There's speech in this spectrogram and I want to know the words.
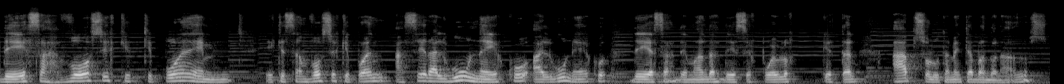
de esas voces que, que pueden eh, que son voces que pueden hacer algún eco, algún eco de esas demandas de esos pueblos que están absolutamente abandonados.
